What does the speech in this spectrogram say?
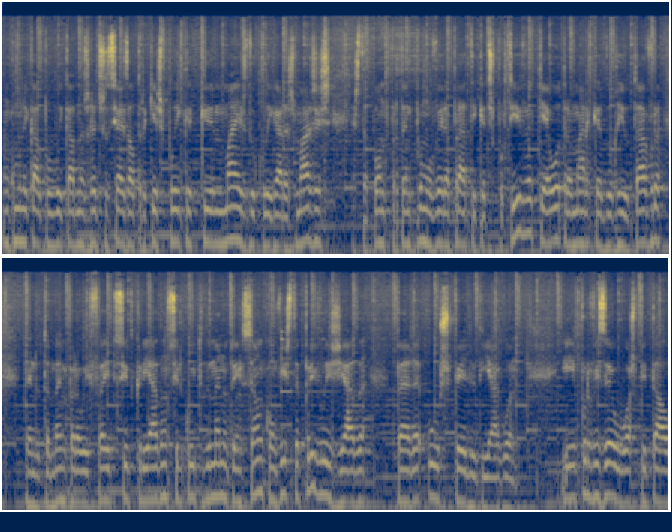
Num comunicado publicado nas redes sociais, a autarquia explica que, mais do que ligar as margens, esta ponte pretende promover a prática desportiva, que é outra marca do Rio Távora, tendo também para o efeito sido criado um circuito de manutenção com vista privilegiada para o espelho de água. E por Viseu, o Hospital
